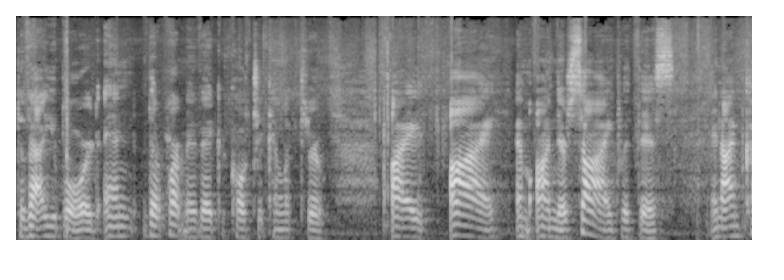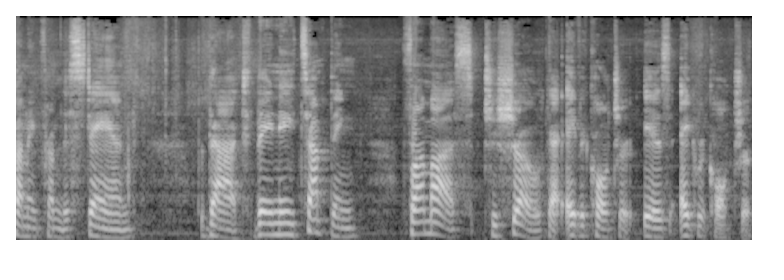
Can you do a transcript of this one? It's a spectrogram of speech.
the Value Board and the Department of Agriculture can look through. I, I am on their side with this, and I'm coming from the stand that they need something from us to show that aviculture is agriculture.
